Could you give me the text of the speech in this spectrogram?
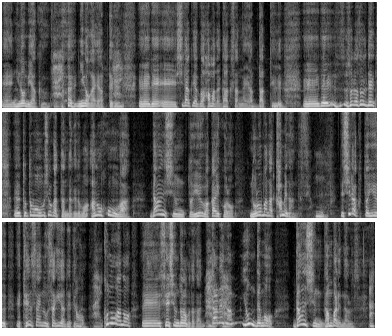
えー、二宮君、はい、二野がやってる、はい、えー、で、えー、白く役は浜田岳さんがやったっていうね、うん、えー、でそれはそれで、えー、とても面白かったんだけどもあの本は男春という若い頃のろまな亀なんですよ。うん、で、志らくという天才のウサギが出てくる。はい、このあの、えー、青春ドラマだから、誰が読んんでも、男子頑張れになるんです。あ、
